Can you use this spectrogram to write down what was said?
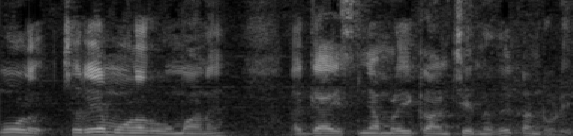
മോൾ ചെറിയ മോളെ റൂമാണ്. ഗൈസ് നമ്മൾ ഈ കാണിച്ചു തരുന്നത് കണ്ടോളി.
